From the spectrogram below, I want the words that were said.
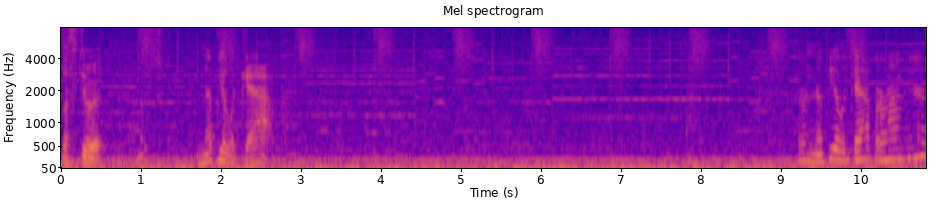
Let's do it. Nebula Gap. Is there a Nebula Gap around here?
